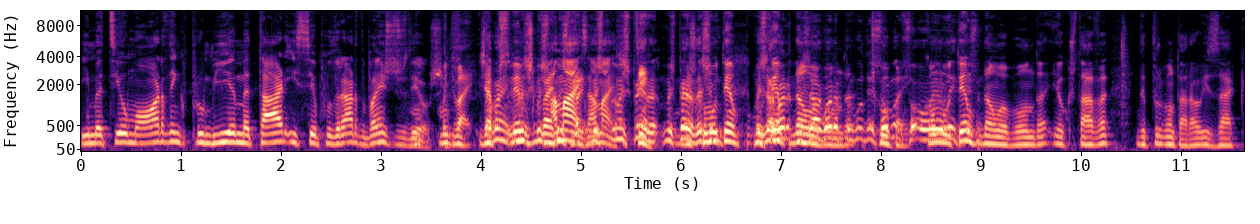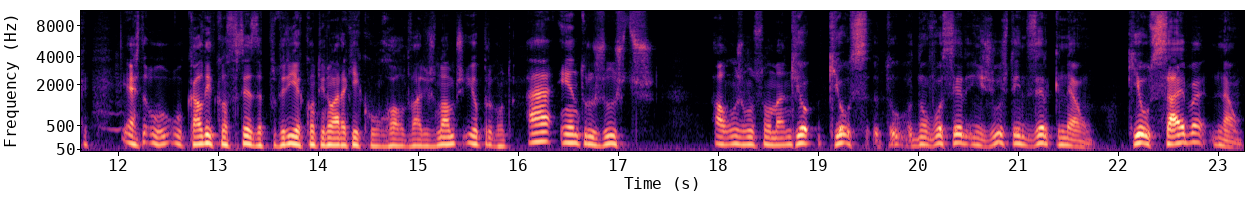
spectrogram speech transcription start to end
e bateu uma ordem que proibia matar e se apoderar de bens dos judeus. Muito bem, já tá percebemos bem, que há mais, há mais. Mas, espera, mas, espera, mas como o tempo, mas o tempo agora, não agora abunda, desculpem, só, como o tempo não abunda, eu gostava de perguntar ao Isaac, esta, o, o Khalid com certeza poderia continuar aqui com o rol de vários nomes, e eu pergunto, há entre os justos alguns muçulmanos? Que eu, que eu não vou ser injusto em dizer que não. Que eu saiba, não.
